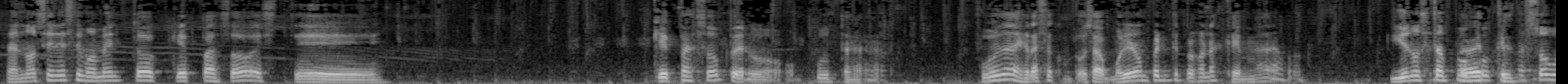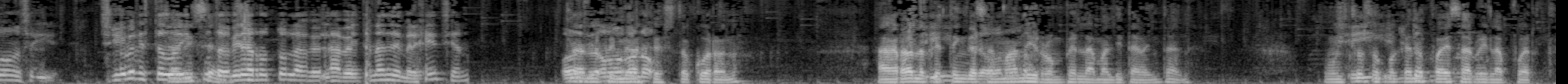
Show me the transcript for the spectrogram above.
O sea, no sé en ese momento qué pasó, este... ¿Qué pasó? Pero, puta... fue una desgracia, o sea, murieron 20 personas quemadas. Y yo no sé tampoco qué pasó, si yo hubiera estado ahí, puta, hubiera roto las ventanas de emergencia, ¿no? O no, lo primero que se te ocurra, ¿no? Agarrar lo que tengas a mano y romper la maldita ventana. O incluso, ¿por qué no puedes abrir la puerta?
